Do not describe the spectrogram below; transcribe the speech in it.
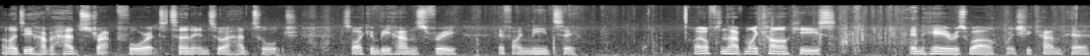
and I do have a head strap for it to turn it into a head torch so I can be hands-free if I need to. I often have my car keys in here as well, which you can hear.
